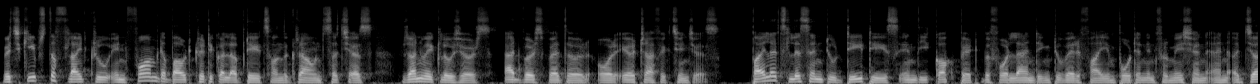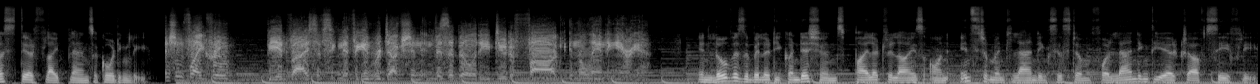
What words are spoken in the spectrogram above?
which keeps the flight crew informed about critical updates on the ground such as runway closures, adverse weather, or air traffic changes. Pilots listen to DATIS in the cockpit before landing to verify important information and adjust their flight plans accordingly. Attention flight crew, be advised of significant reduction in visibility due to fog in the landing area. In low visibility conditions, pilot relies on instrument landing system for landing the aircraft safely.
